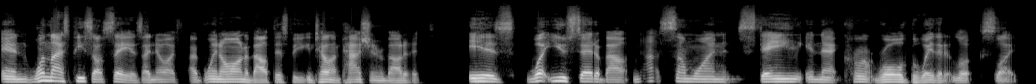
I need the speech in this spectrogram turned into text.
And one last piece I'll say is I know I've, I've went on about this, but you can tell I'm passionate about it is what you said about not someone staying in that current role the way that it looks like.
